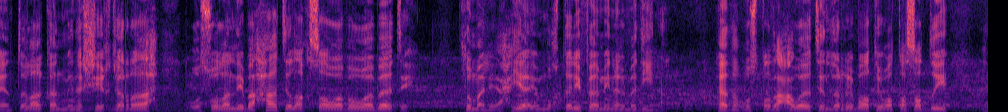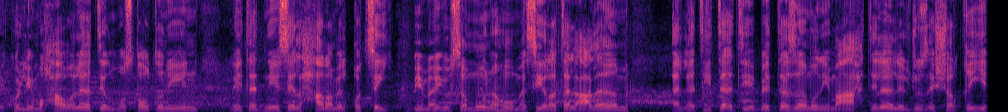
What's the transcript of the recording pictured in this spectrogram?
انطلاقا من الشيخ جراح وصولا لباحات الأقصى وبواباته ثم لأحياء مختلفة من المدينة. هذا وسط دعوات للرباط والتصدي لكل محاولات المستوطنين لتدنيس الحرم القدسي بما يسمونه مسيرة الأعلام التي تأتي بالتزامن مع احتلال الجزء الشرقي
